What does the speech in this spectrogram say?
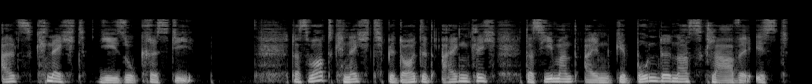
als Knecht Jesu Christi. Das Wort Knecht bedeutet eigentlich, dass jemand ein gebundener Sklave ist.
